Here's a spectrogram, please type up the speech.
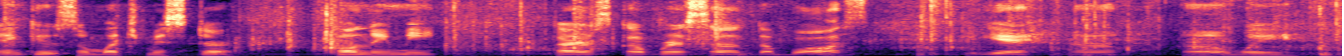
Thank you so much, mister. Calling me Carlos Cabresa, the boss? Yeah, uh, uh, wait.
